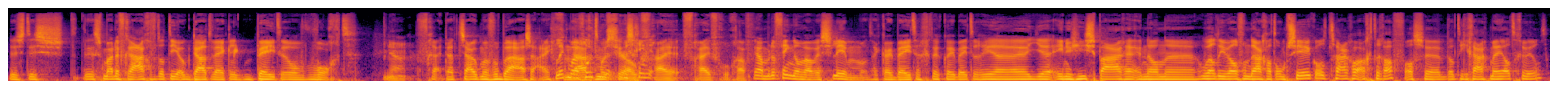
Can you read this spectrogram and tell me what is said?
Dus het is, het is maar de vraag of dat hij ook daadwerkelijk beter wordt. Ja. Vrij- Dat zou ik me verbazen eigenlijk. Vandaag maar goed, moest je misschien... ook vrij, vrij vroeg af. Ja, maar dat vind ik dan wel weer slim. Want dan kan je beter, dan kan je, beter je, je energie sparen. En dan, eh, hoewel hij wel vandaag had omcirkeld, zagen we achteraf. Als, eh, dat hij graag mee had gewild.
